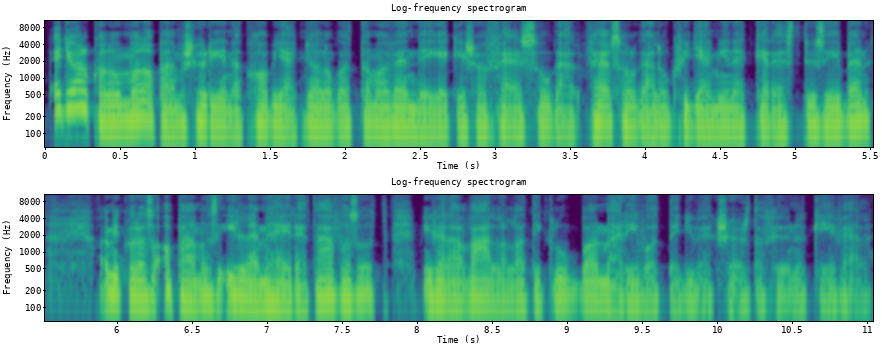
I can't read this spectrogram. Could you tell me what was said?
Egy alkalommal apám sörének habját nyalogattam a vendégek és a felszolgál, felszolgálók figyelmének keresztüzében, amikor az apám az illemhelyre távozott, mivel a vállalati klubban már ivott egy üvegsört a főnökével.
